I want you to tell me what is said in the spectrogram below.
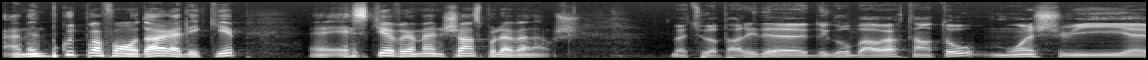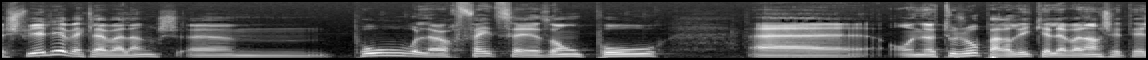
amènent beaucoup de profondeur à l'équipe. Est-ce qu'il y a vraiment une chance pour l'Avalanche? Ben, tu vas parler de, de Grobauer tantôt. Moi, je suis, euh, je suis allé avec l'Avalanche euh, pour leur fin de saison. Pour, euh, on a toujours parlé que l'Avalanche était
